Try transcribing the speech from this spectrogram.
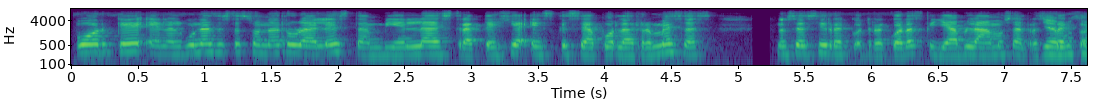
porque en algunas de estas zonas rurales también la estrategia es que sea por las remesas. No sé si recuerdas que ya hablamos al respecto,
